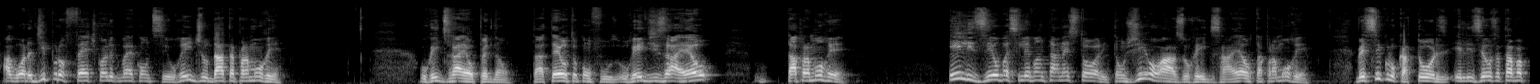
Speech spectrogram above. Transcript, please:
Agora, de profético, olha o que vai acontecer. O rei de Judá está para morrer. O rei de Israel, perdão, tá? Até eu estou confuso. O rei de Israel tá para morrer. Eliseu vai se levantar na história. Então, Jeoás, o rei de Israel, está para morrer. Versículo 14: Eliseu já estava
